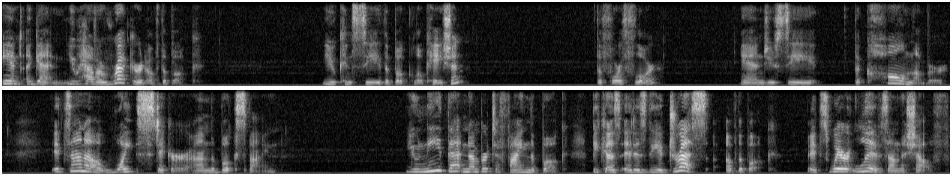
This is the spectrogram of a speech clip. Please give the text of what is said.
And again, you have a record of the book. You can see the book location, the fourth floor, and you see the call number. It's on a white sticker on the book spine. You need that number to find the book because it is the address of the book. It's where it lives on the shelf.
